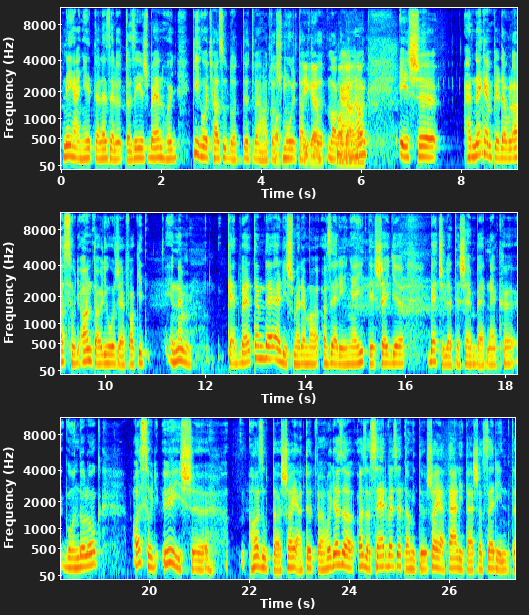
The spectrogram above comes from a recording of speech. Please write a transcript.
néhány héttel ezelőtt az ésben, hogy ki hogy hazudott 56-os múltat igen, magának. magának. És hát nekem például az, hogy Antal József, akit én nem kedveltem, de elismerem a, az erényeit, és egy becsületes embernek gondolok, az, hogy ő is hazudta a saját 50, hogy az a, az a szervezet, amit ő saját állítása szerint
